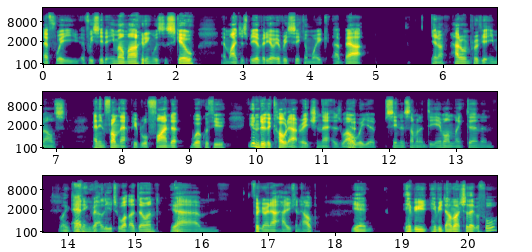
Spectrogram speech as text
If we if we see that email marketing was the skill, it might just be a video every second week about, you know, how to improve your emails. And then from that, people will find it, work with you. You can do the cold outreach in that as well, Yeah. where you're sending someone a DM on LinkedIn and LinkedIn? adding value to what they're doing. Yeah. Um, figuring out how you can help. Yeah. Have you have you done much of that before?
